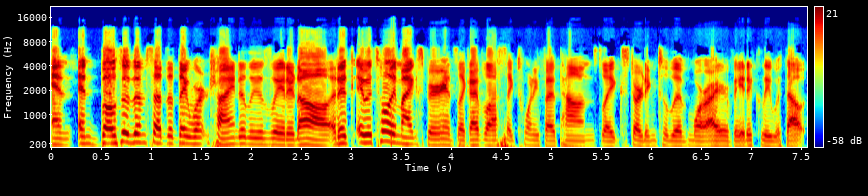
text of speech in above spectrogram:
And and both of them said that they weren't trying to lose weight at all. And it, it was totally my experience. Like i've lost like 25 pounds like starting to live more ayurvedically without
